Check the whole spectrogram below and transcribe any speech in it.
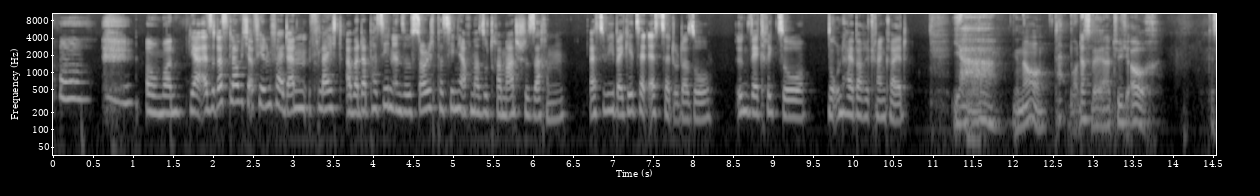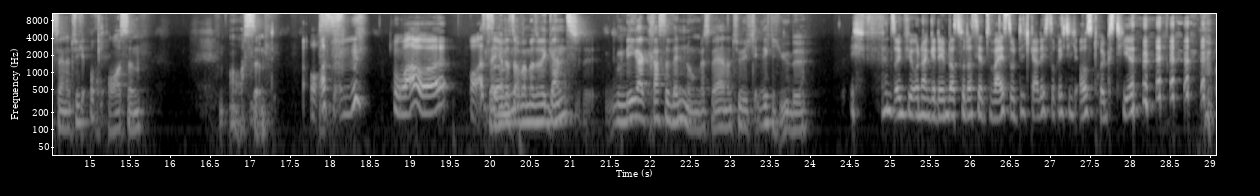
oh, oh Mann. Ja, also das glaube ich auf jeden Fall dann vielleicht, aber da passieren in so Stories passieren ja auch immer so dramatische Sachen. Weißt du, wie bei GZSZ oder so. Irgendwer kriegt so eine unheilbare Krankheit. Ja, genau. boah, das wäre natürlich auch. Das wäre natürlich auch awesome. Awesome. Awesome. Wow. Awesome. Vielleicht hat das auch immer so eine ganz mega krasse Wendung. Das wäre natürlich richtig übel. Ich finde es irgendwie unangenehm, dass du das jetzt weißt und dich gar nicht so richtig ausdrückst hier.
